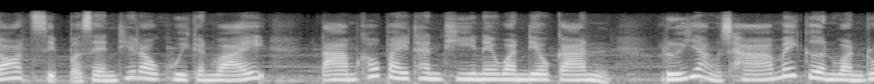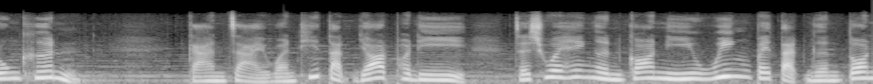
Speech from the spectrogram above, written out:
ยอด 10%ที่เราคุยกันไว้ ตามเข้าไปทันทีในวันเดียวกัน หรืออย่างช้าไม่เกินวันรุ่งขึ้น การจ่ายวันที่ตัดยอดพอดี จะช่วยให้เงินก้อนนี้วิ่งไปตัดเงินต้น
